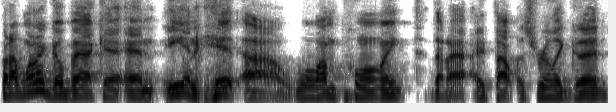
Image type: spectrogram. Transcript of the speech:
But I want to go back and Ian hit uh, one point that I, I, thought was really good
